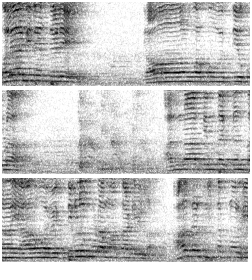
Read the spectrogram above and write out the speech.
ಕೊಲೆ ಆಗಿದೆ ಅಂತೇಳಿ ಯಾವ ಒಬ್ಬ ವ್ಯಕ್ತಿಯು ಕೂಡ ಅನ್ನ ತಿಂತಕ್ಕಂತಹ ಯಾವ ವ್ಯಕ್ತಿಗಳು ಕೂಡ ಮಾತಾಡಲಿಲ್ಲ. ಆಗ ಕೃಷ್ಣಪ್ಪನವ್ರಿಗೆ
